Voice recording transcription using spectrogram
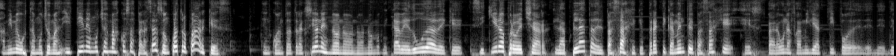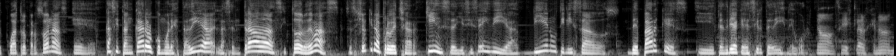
A mí me gusta mucho más. Y tiene muchas más cosas para hacer. Son cuatro parques. En cuanto a atracciones, no, no, no, no me cabe duda de que si quiero aprovechar la plata del pasaje, que prácticamente el pasaje es para una familia tipo de, cuatro personas, eh, casi tan caro como la estadía, las entradas y todo lo demás. O sea, si yo quiero aprovechar 15, 16 días bien utilizados de parques, y tendría que decirte Disney World. No, sí, es claro, es que no,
